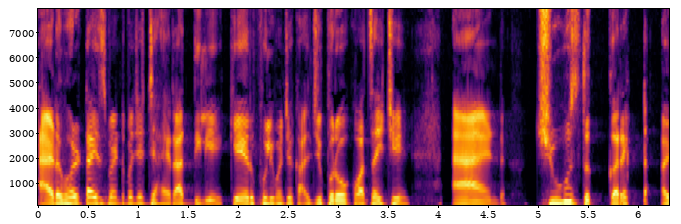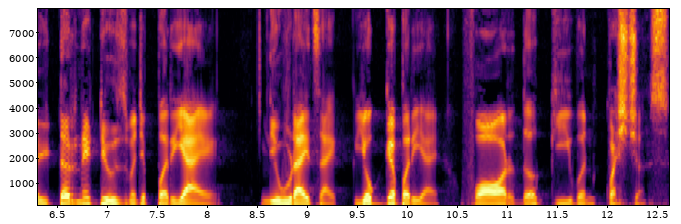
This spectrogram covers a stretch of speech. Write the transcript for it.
advertisement म्हणजे जाहिरात दिली आहे. केअरफुली म्हणजे काळजीपूर्वक वाचायची आहे. And choose the correct alternatives म्हणजे पर्याय निवडायचा आहे. योग्य पर्याय फॉर द गिवन क्वेश्चन्स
